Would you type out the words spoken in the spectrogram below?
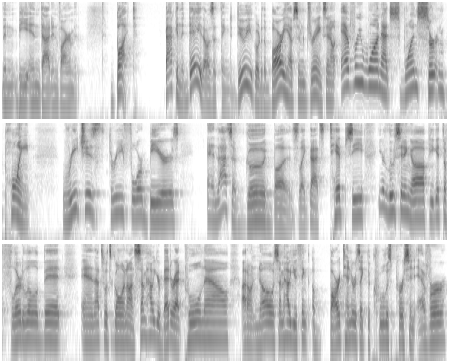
than be in that environment. But back in the day that was a thing to do. You go to the bar you have some drinks and now everyone at one certain point reaches three four beers and that's a good buzz. Like that's tipsy. You're loosening up you get to flirt a little bit and that's what's going on. Somehow you're better at pool now. I don't know. Somehow you think a bartender is like the coolest person ever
